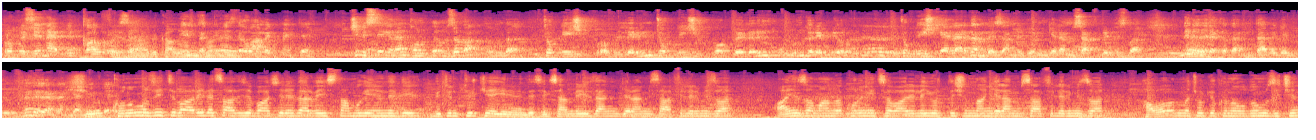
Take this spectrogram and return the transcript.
profesyonel bir kadroyla Profesyonel bir kadromuz var, evet. devam etmekte. Şimdi size gelen konuklarımıza baktığımda çok değişik profillerin, çok değişik portföylerin olduğunu görebiliyorum. Çok değişik yerlerden de zannediyorum gelen misafirleriniz var. Nerelere kadar hitap edebiliyoruz? Nerelerden gelmekte? Şimdi konumuz itibariyle sadece Bahçelievler ve İstanbul genelinde değil, bütün Türkiye genelinde 81 ilden gelen misafirlerimiz var. Aynı zamanda konum itibariyle yurt dışından gelen misafirlerimiz var. Havalanına çok yakın olduğumuz için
